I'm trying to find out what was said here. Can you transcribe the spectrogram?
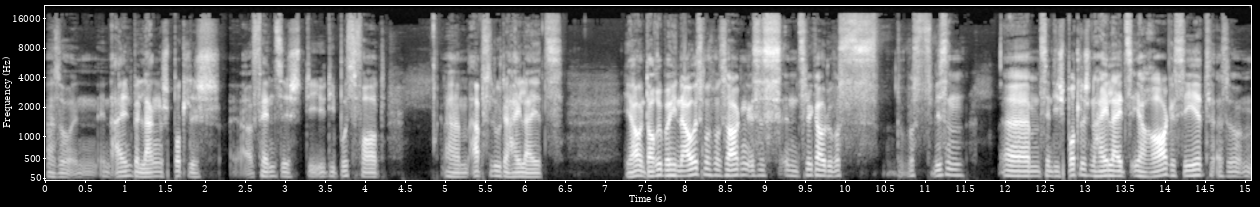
Also in, in allen Belangen, sportlich, äh, fansisch, die, die Busfahrt, ähm, absolute Highlights. Ja, und darüber hinaus muss man sagen, ist es in Zwickau, du wirst, du wirst wissen, ähm, sind die sportlichen Highlights eher rar gesät. Also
